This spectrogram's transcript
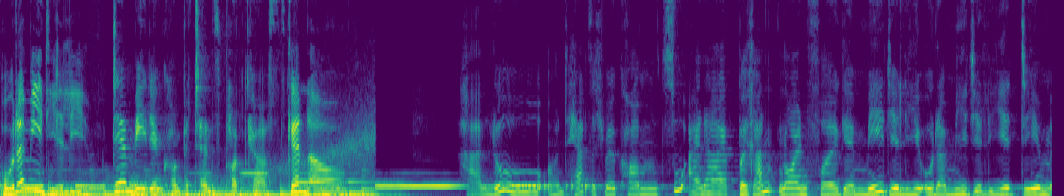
Oder Medially. Der Medienkompetenz-Podcast. Genau. Hallo und herzlich willkommen zu einer brandneuen Folge Medially oder Medially, dem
